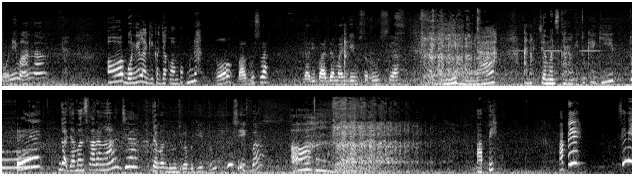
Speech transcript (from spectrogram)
Boni mana? Oh, Boni lagi kerja kelompok, Bunda. Oh, bagus lah. Daripada main games terus ya. Ih, Bunda. Anak zaman sekarang itu kayak gitu. Eh, nggak zaman sekarang aja. Zaman dulu juga begitu. Tuh si Iqbal. Oh. Papi? Papi? Sini.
